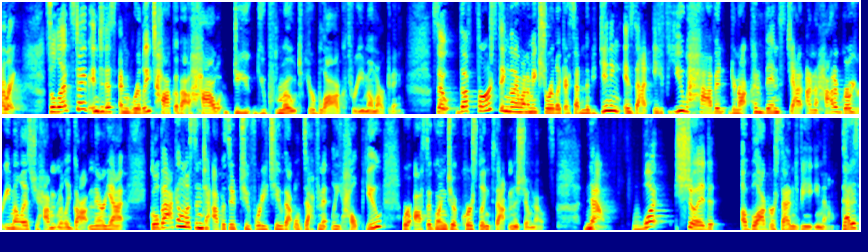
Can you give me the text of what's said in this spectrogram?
All right. So let's dive into this and really talk about how do you, you promote your blog through email marketing. So the first thing that I want to make sure, like I said in the beginning, is that if you haven't, you're not convinced yet on how to grow your email list, you haven't really gotten there yet, go back and listen to episode 242. That will definitely help you. We're also going to, of course, link to that in the show notes. Now, what should a blogger send via email? That is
